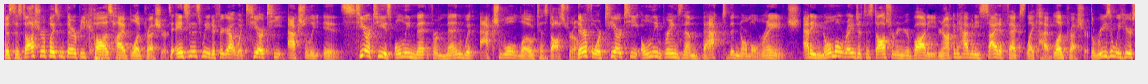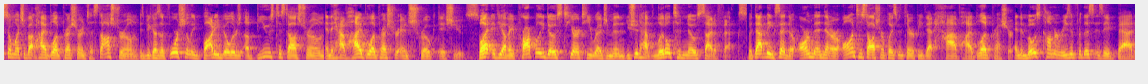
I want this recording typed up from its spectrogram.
Does testosterone replacement therapy cause high blood pressure? To answer this, we need to figure out what TRT actually is. TRT is only meant for men with actual low testosterone. Therefore, TRT only brings them back to the normal range. At a normal range of testosterone in your body, you're not gonna have any side effects like high blood pressure. The reason we hear so much about high blood pressure and testosterone is because unfortunately, bodybuilders abuse testosterone and they have high blood pressure and stroke issues. But if you have a properly dosed TRT regimen, you should have little to no side effects. But that being said, there are men that are on testosterone testosterone replacement therapy that have high blood pressure. And the most common reason for this is a bad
